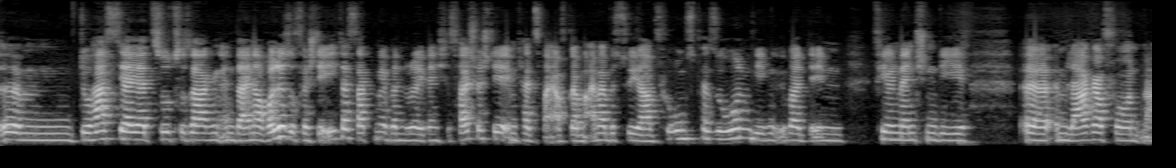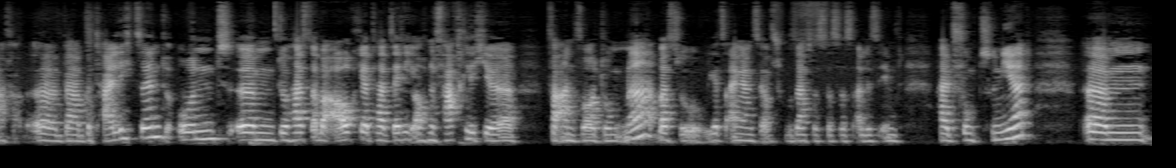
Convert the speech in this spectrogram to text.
ähm, du hast ja jetzt sozusagen in deiner Rolle, so verstehe ich das, sag mir, wenn du, wenn ich das falsch verstehe, eben halt zwei Aufgaben. Einmal bist du ja Führungsperson gegenüber den vielen Menschen, die äh, im Lager vor und nach äh, da beteiligt sind. Und ähm, du hast aber auch ja tatsächlich auch eine fachliche Verantwortung, ne? Was du jetzt eingangs ja auch schon gesagt hast, dass das alles eben halt funktioniert. Ähm,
